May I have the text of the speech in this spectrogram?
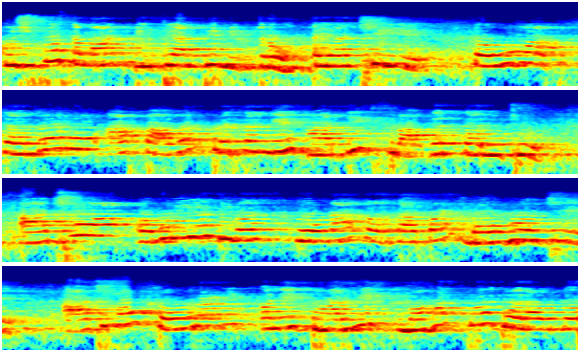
પુષ્પો સમાન વિદ્યાર્થી મિત્રો થયા છીએ. તો હું આપ સર્વનું આ પાવન પ્રસંગે હાર્દિક સ્વાગત કરું છું આજનો આ અમૂલ્ય દિવસ સોના કરતાં પણ મોંઘો છે આજનો પૌરાણિક અને ધાર્મિક મહત્વ ધરાવતો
